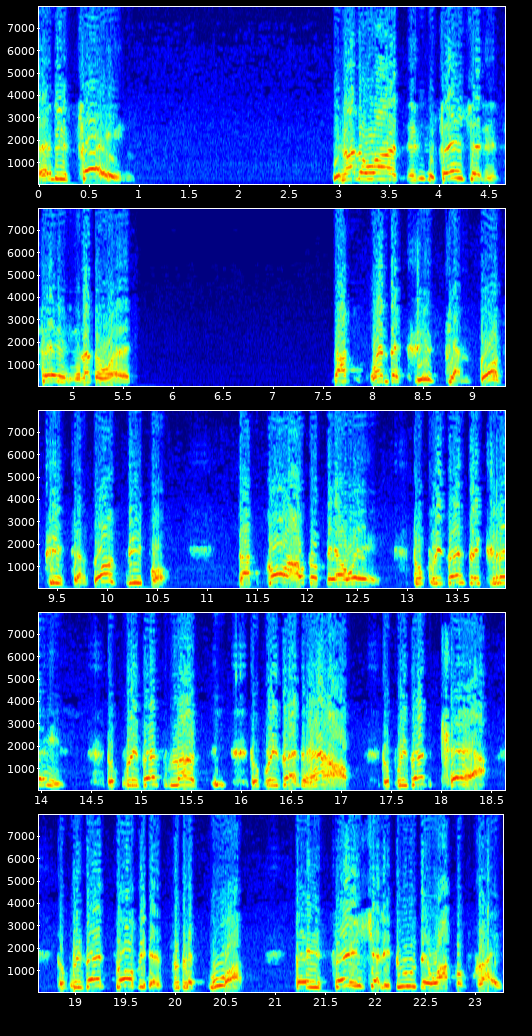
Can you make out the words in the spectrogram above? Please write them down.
And he's saying, in other words, essentially he's saying, in other words, that when the Christians, those Christians, those people that go out of their way to present the grace, to present mercy, to present help, to present care, to present providence to the poor, they essentially do the work of Christ.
